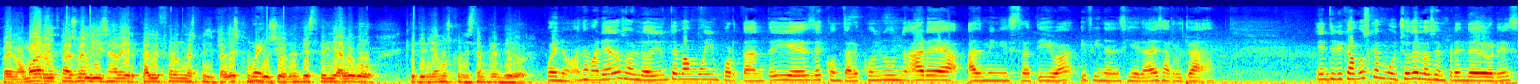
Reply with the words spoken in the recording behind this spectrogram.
Bueno, vamos a dar el paso a Elisa a ver cuáles fueron las principales conclusiones de este diálogo que teníamos con esta emprendedora. Bueno, Ana María nos habló de un tema muy importante y es de contar con un área administrativa y financiera desarrollada. Identificamos que muchos de los emprendedores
